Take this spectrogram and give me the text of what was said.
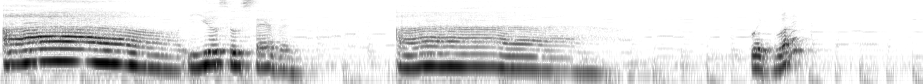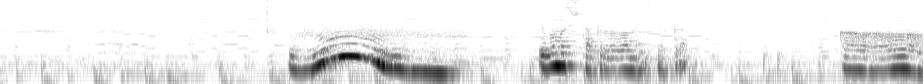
Ah! E eu sou o 7. Ah! Wait, what? Uh! Eu vou me assustar provavelmente, mas pronto. Oh.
